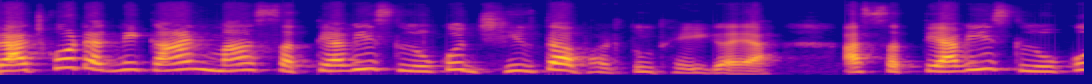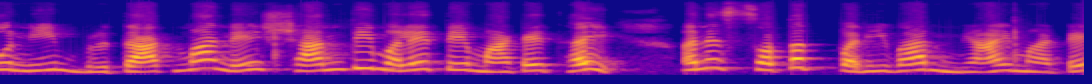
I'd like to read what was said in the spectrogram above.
રાજકોટ અગ્નિકાંડમાં સત્યાવીસ લોકો જીવતા ભડતું થઈ ગયા. આ સત્યાવીસ લોકોની મૃતાત્માને શાંતિ મળે તે માટે થઈ અને સતત પરિવાર ન્યાય માટે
